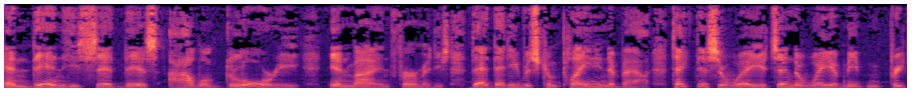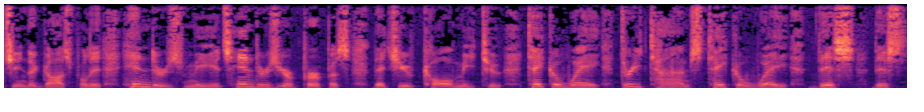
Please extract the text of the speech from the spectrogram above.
And then he said this, I will glory in my infirmities. That that he was complaining about. Take this away. It's in the way of me preaching the gospel. It hinders me. It hinders your purpose that you've called me to. Take away, three times, take away this, this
